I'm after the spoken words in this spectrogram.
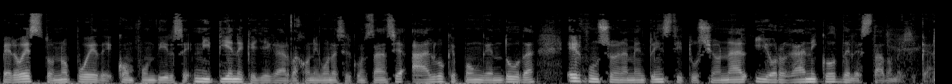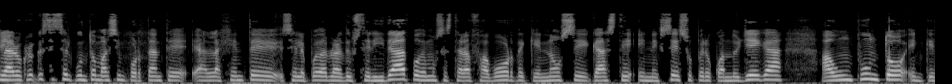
pero esto no puede confundirse ni tiene que llegar bajo ninguna circunstancia a algo que ponga en duda el funcionamiento institucional y orgánico del Estado mexicano. Claro, creo que ese es el punto más importante. A la gente se le puede hablar de austeridad, podemos estar a favor de que no se gaste en exceso, pero cuando llega a un punto en que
